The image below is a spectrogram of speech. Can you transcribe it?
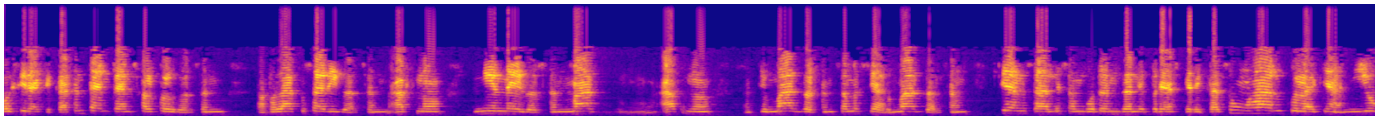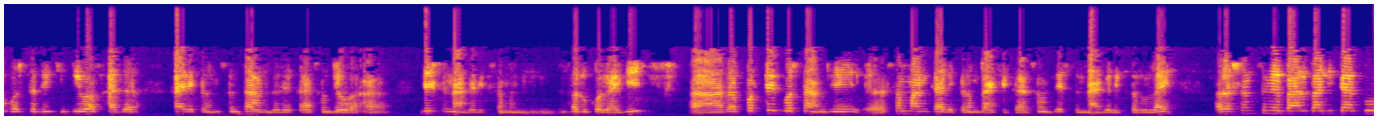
बसिराखेका छन्। टाइम टाइम छलफल गर्छन् भलाकुसारी गर्छन् आफ्नो निर्णय गर्छन्। माग आफ्नो त्यो माग गर्छन् समस्याहरू माग गर्छन् त्यही अनुसारले सम्बोधन गर्ने प्रयास गरेका छौँ। उहाँहरूको लागि हामी यो वर्षदेखि दिवा खाजा कार्यक्रम सञ्चालन गरेका छौँ त्यो ज्येष्ठ नागरिक सम्बन्धीहरूको लागि र प्रत्येक वर्ष हामीले सम्मान कार्यक्रम राखेका छौँ ज्येष्ठ नागरिकहरूलाई। र सँगसँगै बालबालिकाको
